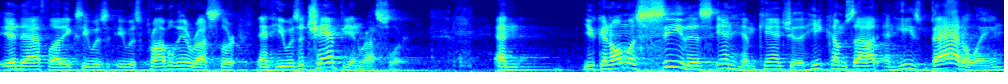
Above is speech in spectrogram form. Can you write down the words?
into athletics, he was, he was probably a wrestler, and he was a champion wrestler. And you can almost see this in him, can't you? That he comes out and he's battling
